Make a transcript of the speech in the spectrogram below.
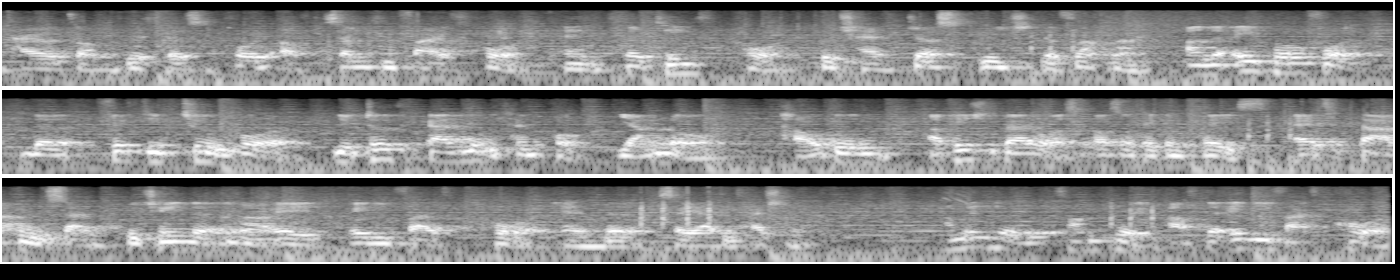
Taiyuezhuang with the support of 75 Corps and 13th Corps, which had just reached the front line. On the April 4th, the 52 Corps retook Ganlu Temple, Yanglou, Taodun, a pitched battle was also taking place at Dagusan between the NRA 85 Corps and the Xia detachment. Commander Wu Fangui of the 85 Corps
